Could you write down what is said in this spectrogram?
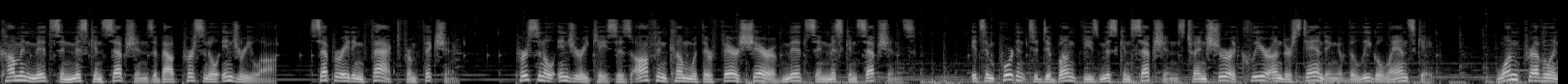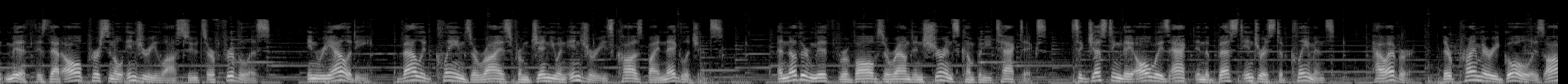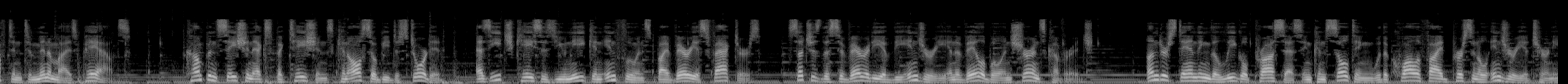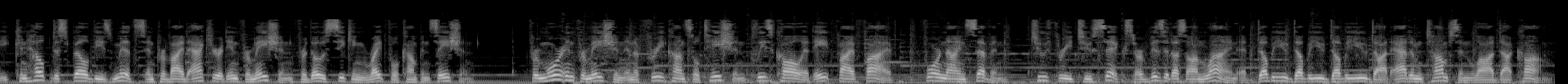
Common myths and misconceptions about personal injury law, separating fact from fiction. Personal injury cases often come with their fair share of myths and misconceptions. It's important to debunk these misconceptions to ensure a clear understanding of the legal landscape. One prevalent myth is that all personal injury lawsuits are frivolous. In reality, valid claims arise from genuine injuries caused by negligence. Another myth revolves around insurance company tactics, suggesting they always act in the best interest of claimants, however, their primary goal is often to minimize payouts. Compensation expectations can also be distorted, as each case is unique and influenced by various factors, such as the severity of the injury and available insurance coverage. Understanding the legal process in consulting with a qualified personal injury attorney can help dispel these myths and provide accurate information for those seeking rightful compensation. For more information and a free consultation, please call at 855 497 2326 or visit us online at www.adamthompsonlaw.com.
